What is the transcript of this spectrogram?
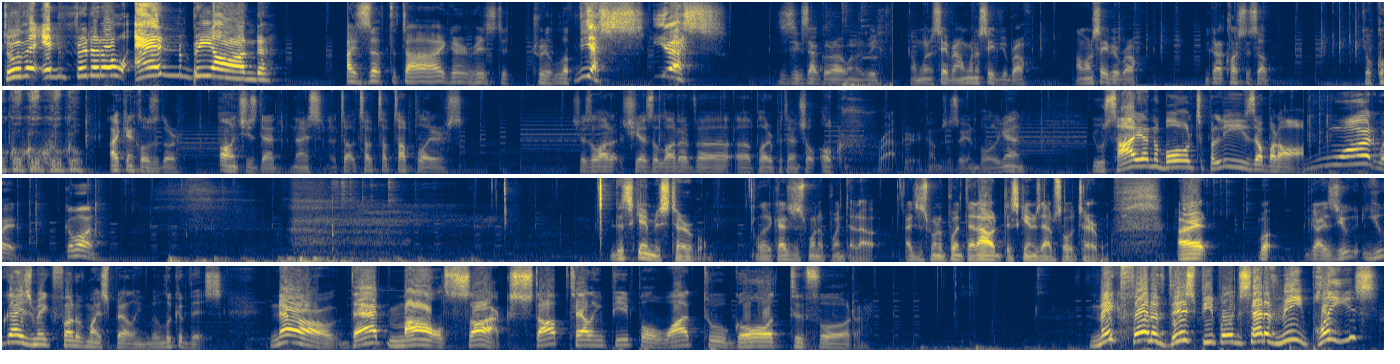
To the infinito and beyond. Eyes of the tiger is the drill of... Yes! Yes! This is exactly where I want to be. I'm gonna save her. I'm gonna save you, bro. I want to save you, bro. You gotta clutch this up. Yo, go, go, go, go, go. I can't close the door. Oh, and she's dead. Nice. Top, top, top, top players. She has a lot of. She has a lot of uh, uh, player potential. Oh crap! Here it comes Usain Bolt again. Usain Bolt, please, bro. What? Wait. Come on. This game is terrible. Like I just want to point that out. I just want to point that out. This game is absolutely terrible. All right. Well, guys, you you guys make fun of my spelling, but look at this. No, that mall sucks. Stop telling people what to go to for. Make fun of these people instead of me, please.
